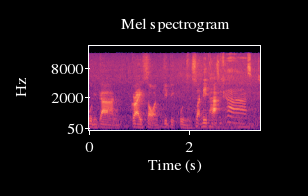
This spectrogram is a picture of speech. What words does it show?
กุลการไกรสอนกิติกุลสวัสดีค่ะค่ะ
